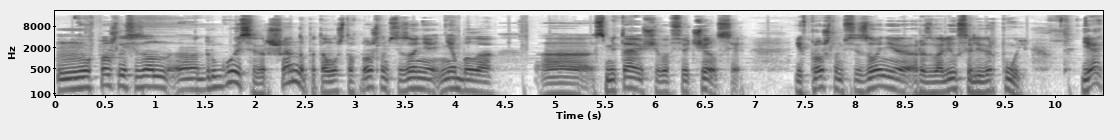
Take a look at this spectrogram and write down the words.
Ну, в прошлый сезон э, другой совершенно, потому что в прошлом сезоне не было э, сметающего все Челси. И в прошлом сезоне развалился Ливерпуль. Я,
